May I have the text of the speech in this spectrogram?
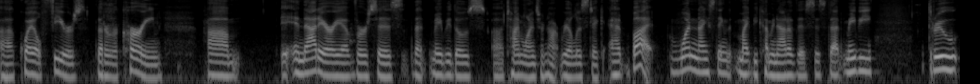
uh, quail fears that are occurring um, in that area versus that maybe those uh, timelines are not realistic? But one nice thing that might be coming out of this is that maybe through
